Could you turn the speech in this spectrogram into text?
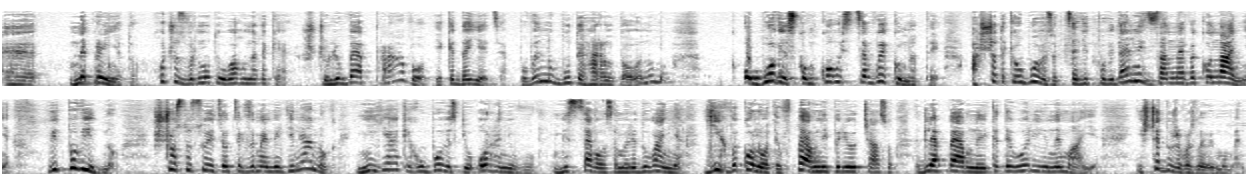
Е, не прийнято. Хочу звернути увагу на таке, що любе право, яке дається, повинно бути гарантованому обов'язком когось це виконати. А що таке обов'язок? Це відповідальність за невиконання. Відповідно, що стосується цих земельних ділянок, ніяких обов'язків органів місцевого самоврядування їх виконувати в певний період часу для певної категорії немає. І ще дуже важливий момент.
